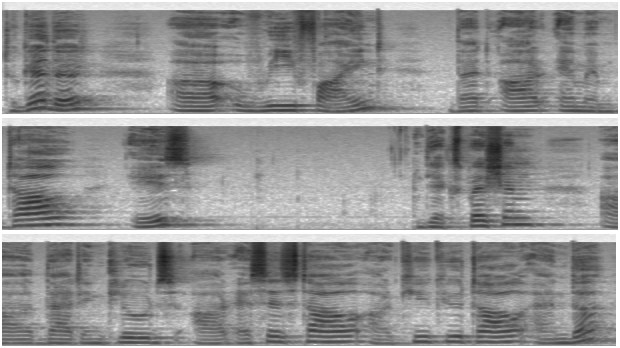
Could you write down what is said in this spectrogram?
together, uh, we find that our MM tau is the expression uh, that includes RSS tau, RQQ tau, and the,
